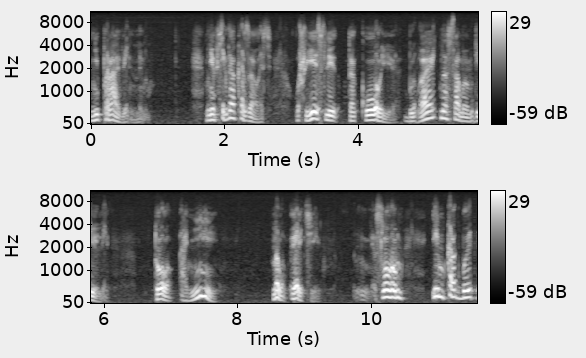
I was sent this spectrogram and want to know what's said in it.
неправильным. Мне всегда казалось, уж если такое бывает на самом деле, то они, ну, эти, словом, им как бы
